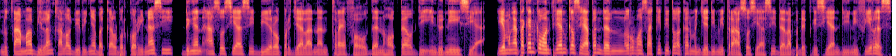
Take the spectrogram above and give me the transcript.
Nutama bilang kalau dirinya bakal berkoordinasi dengan Asosiasi Biro Perjalanan Travel dan Hotel di Indonesia. Ia mengatakan Kementerian Kesehatan dan Rumah Sakit itu akan menjadi mitra asosiasi dalam pendeteksian dini virus.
